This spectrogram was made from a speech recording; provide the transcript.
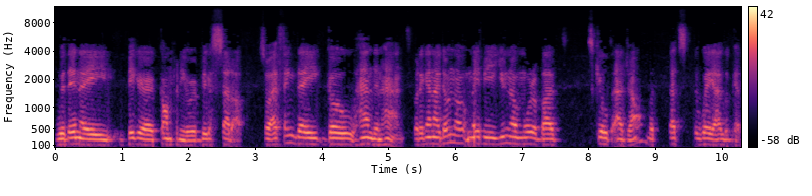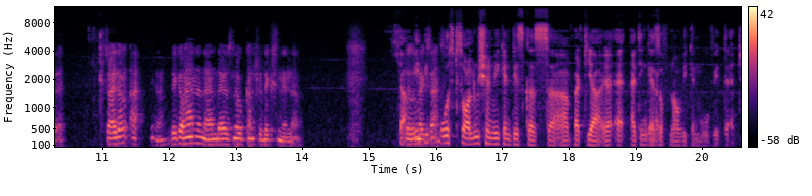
within a bigger company or a bigger setup? So I think they go hand in hand. But again, I don't know, maybe you know more about scaled agile, but that's the way I look at it. So I don't, I, you know, they go hand in hand. There's no contradiction in them. Yeah, Does maybe post solution we can discuss, uh, but yeah, I, I, think as of now we can move with that.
